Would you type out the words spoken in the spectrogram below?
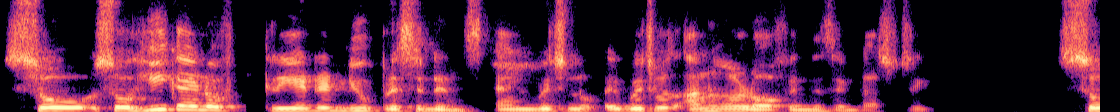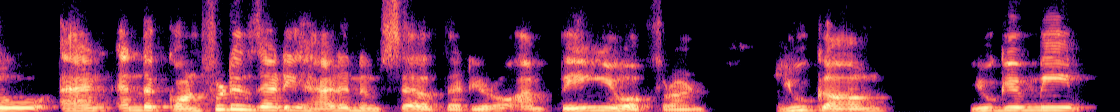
So so he kind of created new precedents and which which was unheard of in this industry. So and and the confidence that he had in himself that you know I'm paying you upfront, you come, you give me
